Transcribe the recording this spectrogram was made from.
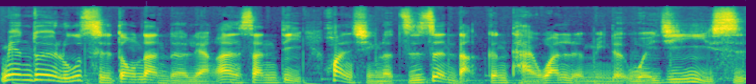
面对如此动荡的两岸三地，唤醒了执政党跟台湾湾。人民的危机意识，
